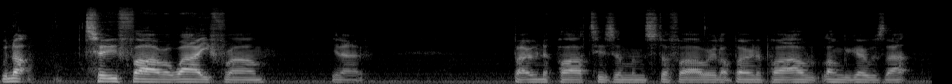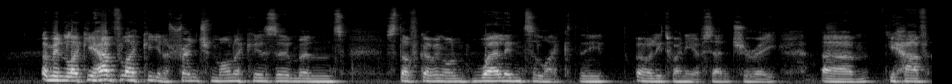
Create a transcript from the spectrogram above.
we're not too far away from, you know, Bonapartism and stuff, are we? Like Bonaparte, how long ago was that? I mean, like you have like you know French monarchism and stuff going on well into like the early twentieth century. Um, you have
